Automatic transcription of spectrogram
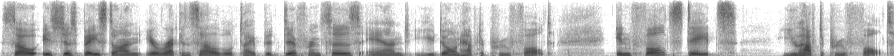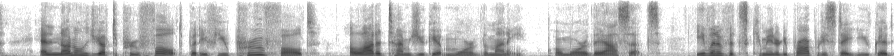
So it's just based on irreconcilable type of differences, and you don't have to prove fault. In fault states, you have to prove fault. And not only do you have to prove fault, but if you prove fault, a lot of times you get more of the money or more of the assets. Even if it's community property state, you could,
